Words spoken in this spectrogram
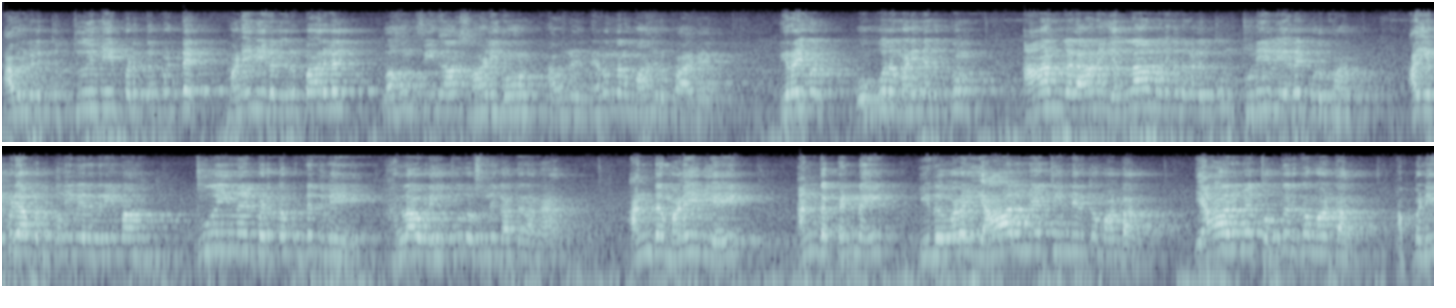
அவர்களுக்கு தூய்மைப்படுத்தப்பட்ட மனைவிகள் இருப்பார்கள். வகும் ஃபீகா ஹாலிதோன். அவர்கள் நிரந்தரமாக இருப்பார்கள். இறைவன் ஒவ்வொரு மனிதனுக்கும் ஆண்களான எல்லா மனிதர்களுக்கும் துணைவியரை கொடுப்பான். அது எப்படியாப்பட்ட துணைவியர் தெரியுமா? தூய்மைப்படுத்தப்பட்ட துணைவி. அல்லாவுடைய தூதர் சொல்லி காட்டுறாங்க. அந்த மனைவியை அந்த பெண்ணை இதுவரை யாருமே தீண்டிருக்க மாட்டாங்க. யாருமே தொட்டு இருக்க மாட்டாங்க. அப்படி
